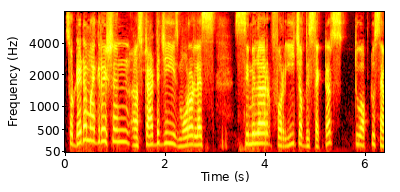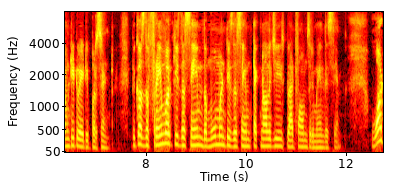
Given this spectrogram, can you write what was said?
So data migration uh, strategy is more or less similar for each of the sectors to up to 70 to 80 percent because the framework is the same, the movement is the same, technologies, platforms remain the same. What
